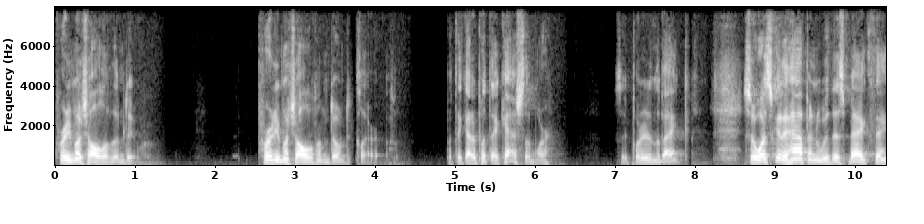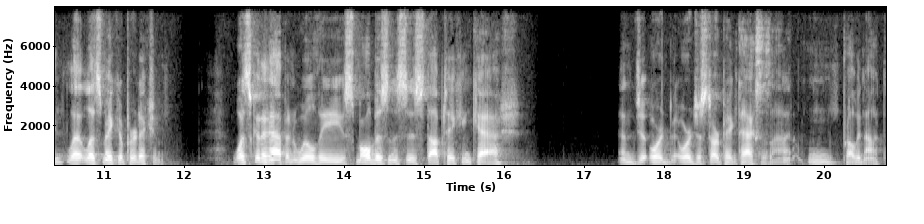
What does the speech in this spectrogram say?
Pretty much all of them do. Pretty much all of them don't declare it. But they got to put that cash somewhere. So they put it in the bank. So what's going to happen with this bank thing? Let, us make a prediction. What's going to happen? Will the small businesses stop taking cash and or, or just start paying taxes on it? Mm, probably not.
